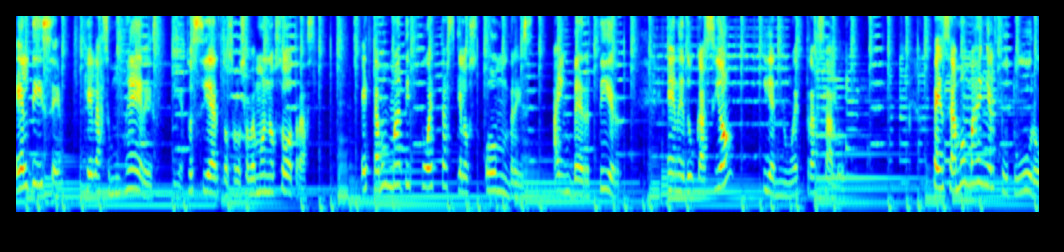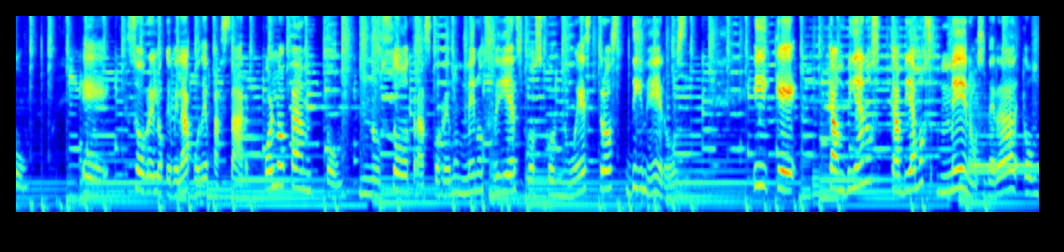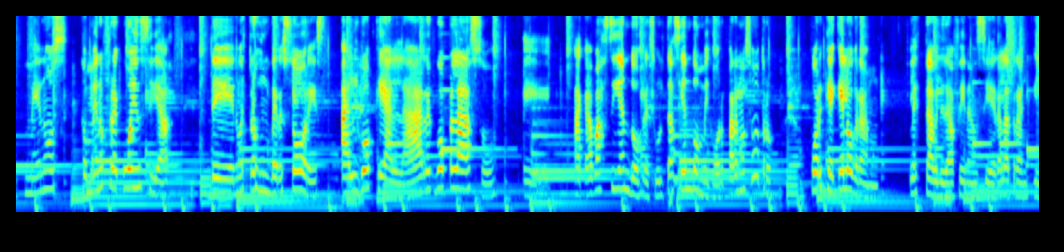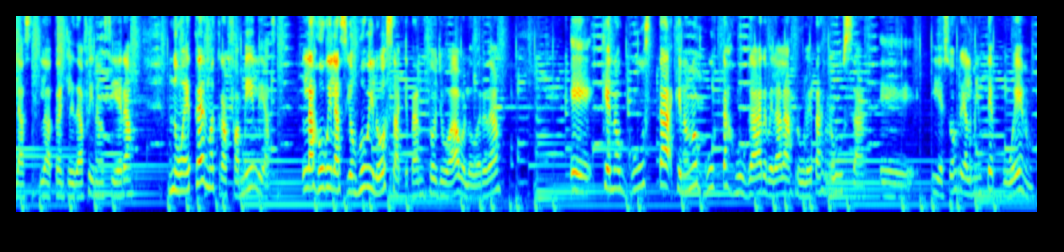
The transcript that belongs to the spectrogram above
Él dice que las mujeres, y esto es cierto, solo sabemos nosotras, estamos más dispuestas que los hombres a invertir en educación y en nuestra salud. Pensamos más en el futuro, eh, sobre lo que ¿verdad? puede pasar. Por lo tanto, nosotras corremos menos riesgos con nuestros dineros y que cambiamos, cambiamos menos, ¿verdad? Con menos, con menos frecuencia de nuestros inversores, algo que a largo plazo eh, acaba siendo, resulta siendo mejor para nosotros. Porque ¿qué logramos? La estabilidad financiera, la, la tranquilidad financiera nuestra, de nuestras familias, la jubilación jubilosa que tanto yo hablo, ¿verdad? Eh, que nos gusta, que no nos gusta jugar, ¿verdad? Las ruletas rusas. Eh, y eso es realmente bueno,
